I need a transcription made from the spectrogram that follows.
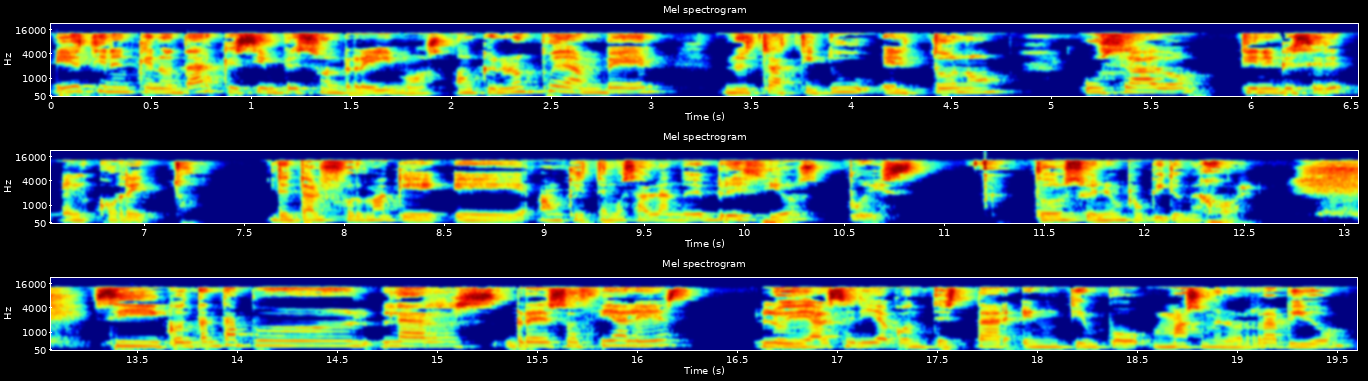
ellos tienen que notar que siempre sonreímos. Aunque no nos puedan ver, nuestra actitud, el tono usado tiene que ser el correcto. De tal forma que, eh, aunque estemos hablando de precios, pues todo suene un poquito mejor. Si contactan por las redes sociales, lo ideal sería contestar en un tiempo más o menos rápido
